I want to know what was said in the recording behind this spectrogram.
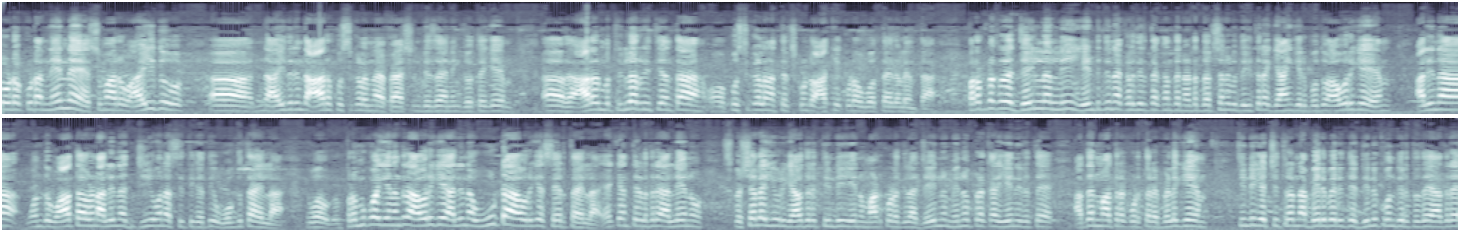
ಗೌಡ ಕೂಡ ನಿನ್ನೆ ಸುಮಾರು ಐದು ಐದರಿಂದ ಆರು ಪುಸ್ತಕಗಳನ್ನ ಫ್ಯಾಷನ್ ಡಿಸೈನಿಂಗ್ ಜೊತೆಗೆ ಆರಂಭ ಥ್ರಿಲ್ಲರ್ ಪುಸ್ತಕಗಳನ್ನು ಪುಸ್ತಕಗಳನ್ನ ತರಿಸ್ಕೊಂಡು ಆಕೆ ಕೂಡ ಓದ್ತಾ ಇದ್ದಾಳೆ ಅಂತ. ಪರಪ್ಪನಗರ ಜೈಲಿನಲ್ಲಿ ಎಂಟು ದಿನ ಕಳೆದಿರ್ತಕ್ಕಂಥ ನಟ ದರ್ಶನ್ ಈ ಇತರ ಗ್ಯಾಂಗ್ ಇರ್ಬೋದು, ಅವರಿಗೆ ಅಲ್ಲಿನ ಒಂದು ವಾತಾವರಣ, ಅಲ್ಲಿನ ಜೀವನ ಸ್ಥಿತಿಗತಿ ಒಗ್ತಾ ಇಲ್ಲ. ಪ್ರಮುಖವಾಗಿ ಏನಂದ್ರೆ ಅವರಿಗೆ ಅಲ್ಲಿನ ಊಟ ಅವರಿಗೆ ಸೇರ್ತಾ ಇಲ್ಲ. ಯಾಕೆ ಅಂತ ಹೇಳಿದ್ರೆ ಅಲ್ಲೇನು ಸ್ಪೆಷಲ್ ಆಗಿ ಇವ್ರಿಗೆ ಯಾವುದೇ ತಿಂಡಿ ಏನು ಮಾಡ್ಕೊಡೋದಿಲ್ಲ. ಜೈನು ಮೆನು ಪ್ರಕಾರ ಏನಿರುತ್ತೆ ಅದನ್ನ ಮಾತ್ರ ಕೊಡ್ತಾರೆ. ಬೆಳಗ್ಗೆ ತಿಂಡಿಗೆ ಚಿತ್ರಾನ್ನ ಬೇರೆ ಬೇರೆ ರೀತಿ ದಿನಕ್ಕೊಂದಿರ್ತದೆ ಆದ್ರೆ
